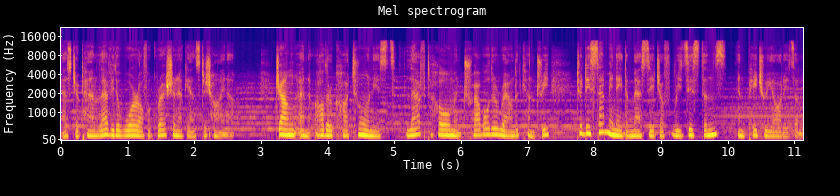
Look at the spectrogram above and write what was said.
as Japan levied a war of aggression against China. Zhang and other cartoonists left home and traveled around the country to disseminate the message of resistance and patriotism.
